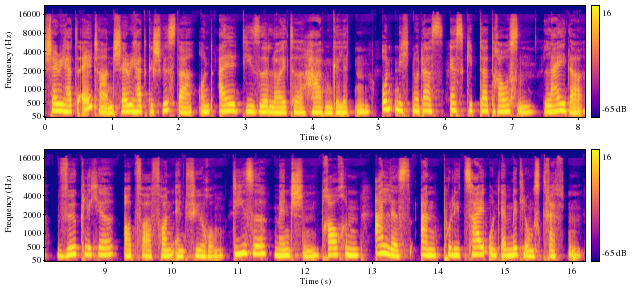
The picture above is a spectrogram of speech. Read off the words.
Sherry hat Eltern, Sherry hat Geschwister und all diese Leute haben gelitten. Und nicht nur das, es gibt da draußen leider wirkliche Opfer von Entführung. Diese Menschen brauchen alles an Polizei und Ermittlungskräften.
